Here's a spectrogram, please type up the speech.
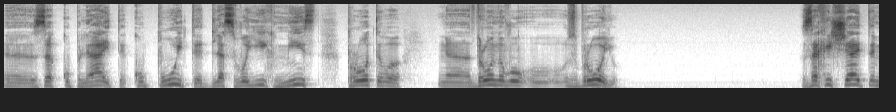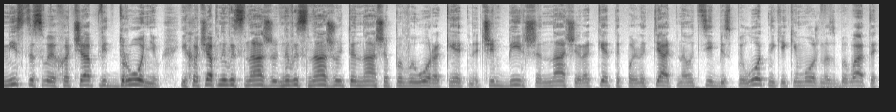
е, закупляйте, купуйте для своїх міст противодронову е, зброю. Захищайте місце своє хоча б від дронів, і хоча б не, виснажуй, не виснажуйте наше ПВО ракетне. Чим більше наші ракети полетять на оці безпілотники, які можна збивати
